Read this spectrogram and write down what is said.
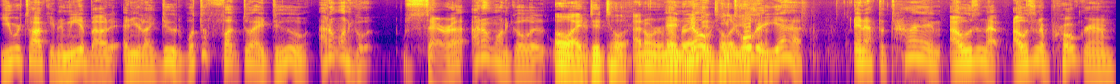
you were talking to me about it and you're like, dude, what the fuck do I do? I don't want to go with Sarah. I don't want to go with. Oh, I did tell. I don't remember. And no, I did tell you her. told her yeah. And at the time, I was in that I was in a program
